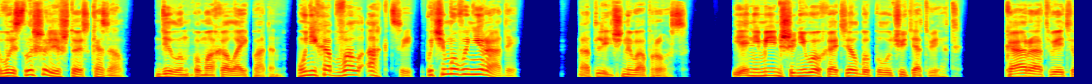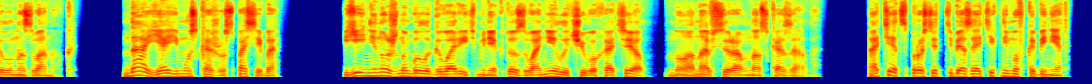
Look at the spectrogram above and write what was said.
вы слышали, что я сказал?» Дилан помахал айпадом. «У них обвал акций. Почему вы не рады?» Отличный вопрос. Я не меньше него хотел бы получить ответ. Кара ответила на звонок. «Да, я ему скажу спасибо». Ей не нужно было говорить мне, кто звонил и чего хотел, но она все равно сказала. «Отец просит тебя зайти к нему в кабинет.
